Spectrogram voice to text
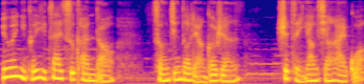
因为你可以再次看到曾经的两个人是怎样相爱过。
